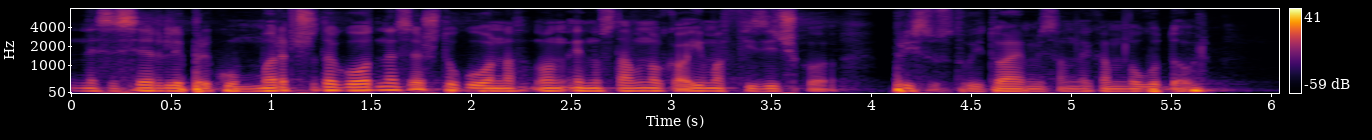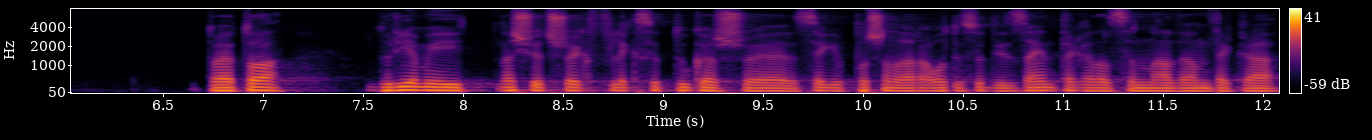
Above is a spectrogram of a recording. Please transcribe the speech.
несесерли преку мрч да го однесеш, туку едноставно као има физичко присуство и тоа е мислам дека многу добро. Тоа е тоа. Дури ми нашиот човек Флексе тука што е сега почна да работи со дизајн, така да се надевам дека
